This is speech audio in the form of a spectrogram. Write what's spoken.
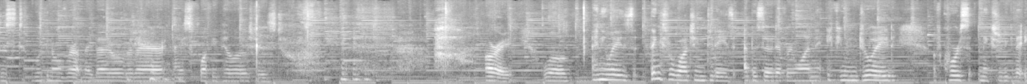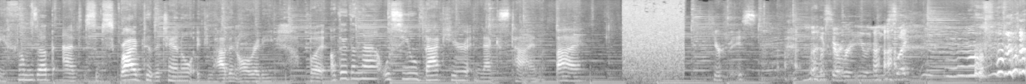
Just looking over at my bed over there, nice fluffy pillows, just. All right. Well, anyways, thanks for watching today's episode, everyone. If you enjoyed, of course, make sure to give it a thumbs up and subscribe to the channel if you haven't already. But other than that, we'll see you back here next time. Bye. Your face. I looked over at you and you're just like.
